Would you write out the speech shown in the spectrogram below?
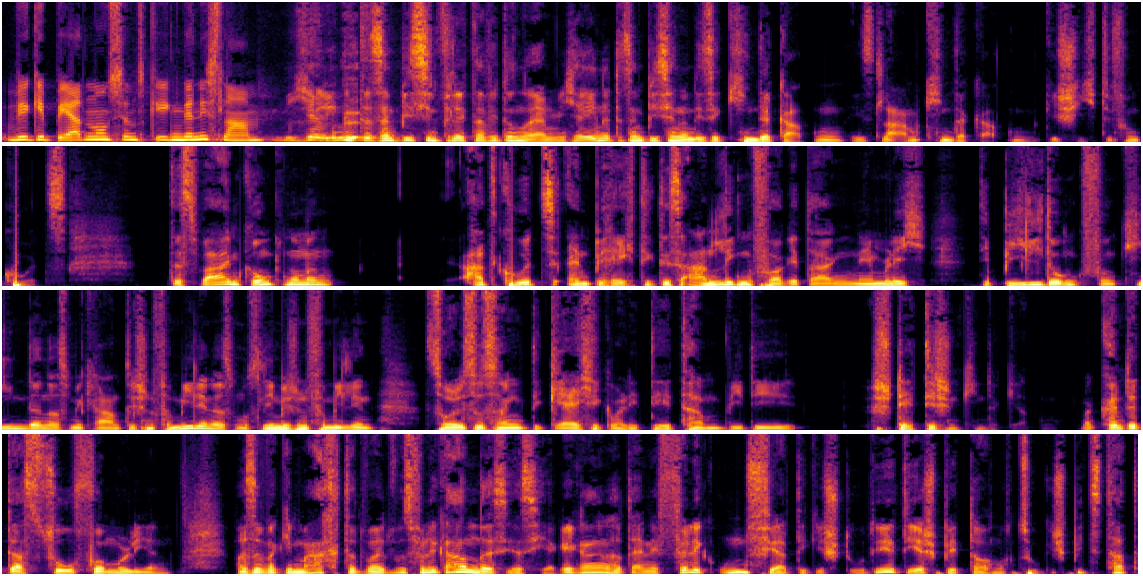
wir gebärden uns uns gegen den Islam. Mich erinnert das ein bisschen, vielleicht darf ich das noch rein, mich erinnert das ein bisschen an diese Kindergarten, Islam-Kindergarten-Geschichte von Kurz. Das war im Grunde genommen hat Kurz ein berechtigtes Anliegen vorgetragen, nämlich die Bildung von Kindern aus migrantischen Familien, aus muslimischen Familien soll sozusagen die gleiche Qualität haben wie die städtischen Kindergärten. Man könnte das so formulieren. Was er aber gemacht hat, war etwas völlig anderes. Er ist hergegangen, hat eine völlig unfertige Studie, die er später auch noch zugespitzt hat,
